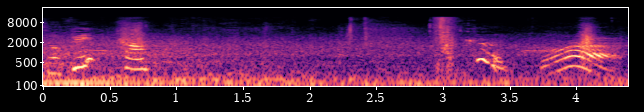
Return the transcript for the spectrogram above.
Sophie, come. Good girl.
